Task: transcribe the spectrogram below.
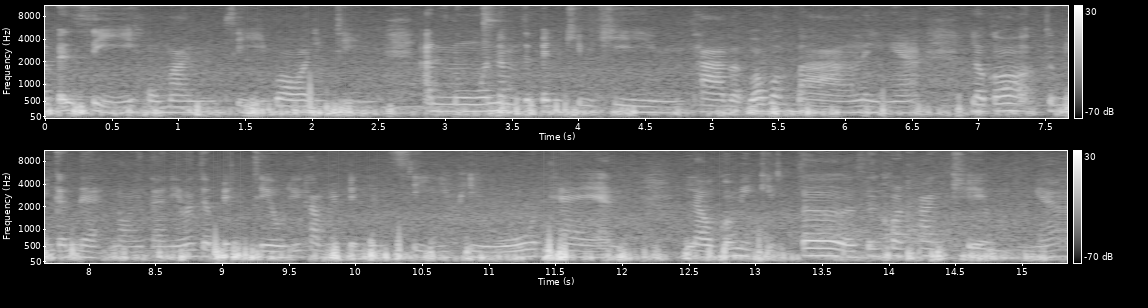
มันเป็นสีของมัน สีบอลจริง ๆ อันนู้นน่ะมันจะเป็นครีมครีมๆทาแบบว่าบางๆ อะไรอย่างเงี้ย แล้วก็จะมีกันแดดหน่อย แต่อันนี้มันจะเป็น เจลที่ทำให้เป็นสีผิวแทน แล้วก็มีกิตเตอร์ ซึ่งค่อนข้างเข้มอย่างเงี้ย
